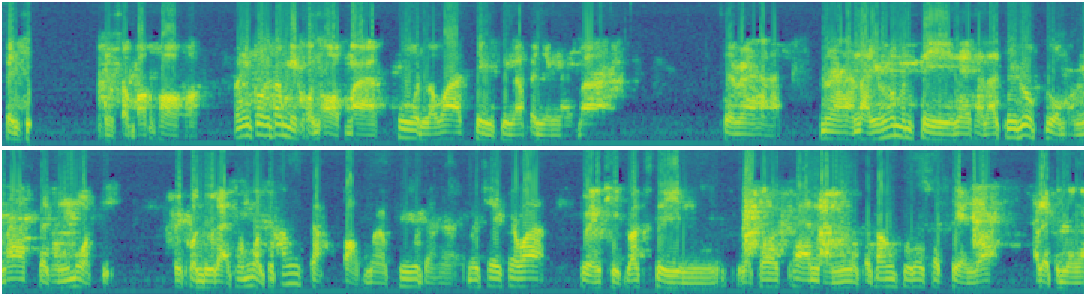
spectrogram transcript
เป็นที่ของสบคเพราะฉะนั้นก็ต้องมีคนออกมาพูดแล้วว่าจริงๆแล้วเป็นยังไงบ้างใช่ไหมฮะเนี่ยนายกรัฐมนตรีในฐานะที่รวบรวมอำนาจไปทั้งหมด เป็นคนดูแลทั้งหมดก็ต้องกลับออกมาพูดนะฮะไม่ใช่แค่ว่าตัวเองฉีดวัคซีนแล้วก็แค่นั้นมันก็ต้องพูดให้ชัดเจนว่าอะไรเป็นยังไง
